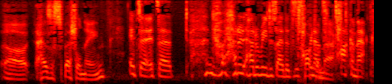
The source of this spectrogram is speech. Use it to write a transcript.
uh, has a special name. It's a it's a how did how did we decide that this is pronounced Tokamak. Tokamak?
